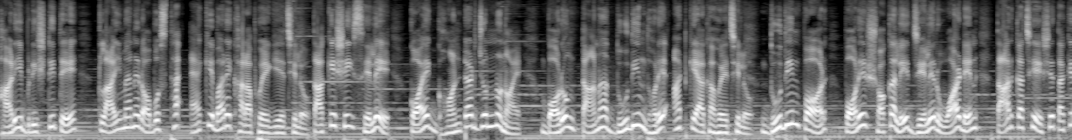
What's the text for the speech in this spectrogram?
ভারী বৃষ্টিতে ক্লাইম্যানের অবস্থা একেবারে খারাপ হয়ে গিয়েছিল। তাকে সেই সেলে কয়েক ঘণ্টার জন্য নয়, বরং টানা দুদিন ধরে আটকে রাখা হয়েছিল। দুদিন পর পরের সকালে জেলের ওয়ার্ডেন তার কাছে এসে তাকে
